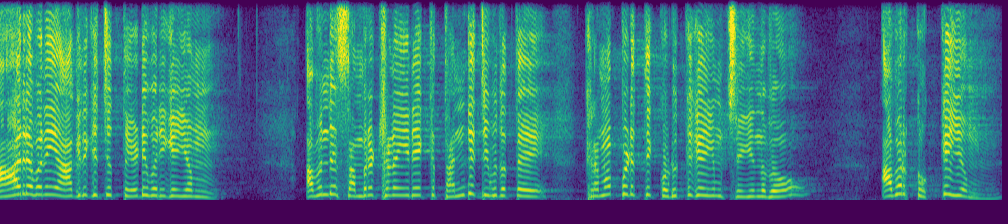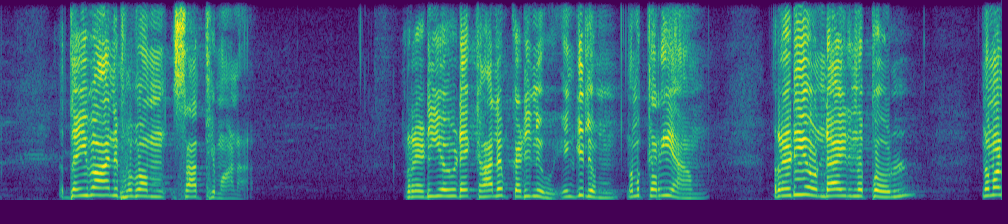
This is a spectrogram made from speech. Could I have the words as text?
ആരവനെ ആഗ്രഹിച്ച് തേടി വരികയും അവന്റെ സംരക്ഷണയിലേക്ക് തന്റെ ജീവിതത്തെ ക്രമപ്പെടുത്തി കൊടുക്കുകയും ചെയ്യുന്നുവോ അവർക്കൊക്കെയും ദൈവാനുഭവം സാധ്യമാണ്. റേഡിയോയുടെ കാലം കഴിഞ്ഞു എങ്കിലും നമുക്കറിയാം റേഡിയോ ഉണ്ടായിരുന്നപ്പോൾ നമ്മൾ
